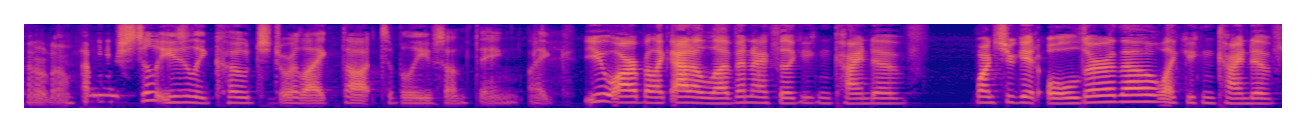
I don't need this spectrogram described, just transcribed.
I don't know. I mean, you're still easily coached or like thought to believe something. Like, You are, but like at eleven, I feel like you can kind of once you get older though, like you can kind of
